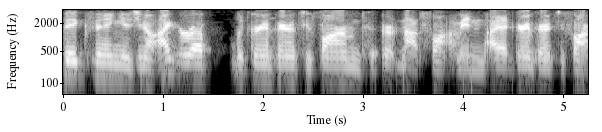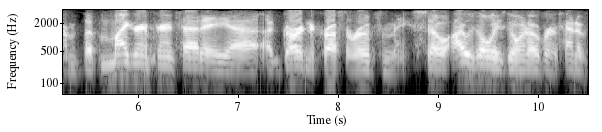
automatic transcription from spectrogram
big thing is, you know, I grew up with grandparents who farmed, or not farm. I mean, I had grandparents who farmed, but my grandparents had a uh, a garden across the road from me, so I was always going over and kind of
